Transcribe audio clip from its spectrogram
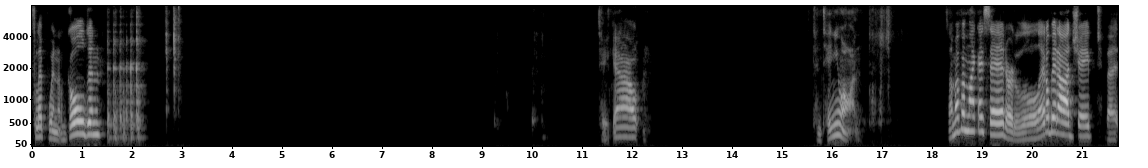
Flip when golden. Take out. Continue on. Some of them, like I said, are a little bit odd shaped, but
